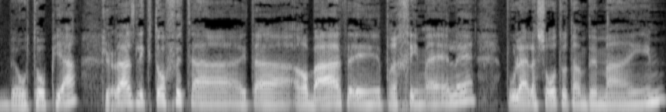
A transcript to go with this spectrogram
באוטופיה, כן. ואז לקטוף את, ה, את הארבעת אה, פרחים האלה, ואולי לשרות אותם במים,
